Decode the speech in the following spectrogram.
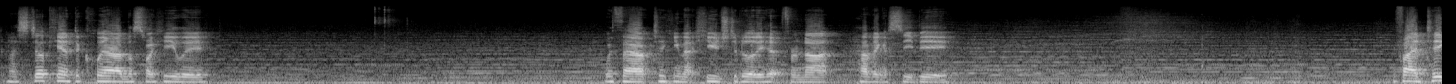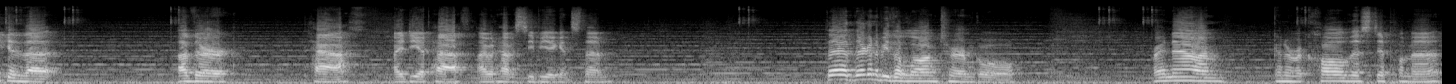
And I still can't declare on the Swahili without taking that huge stability hit for not having a CB. If I had taken that other path, idea path, I would have a CB against them. They're, they're gonna be the long-term goal. Right now I'm gonna recall this diplomat.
